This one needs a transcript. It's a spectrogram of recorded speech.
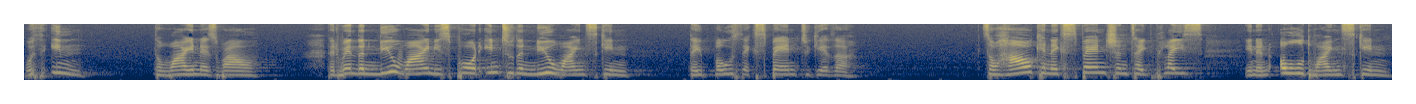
within the wine as well. That when the new wine is poured into the new wineskin, they both expand together. So, how can expansion take place in an old wineskin?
